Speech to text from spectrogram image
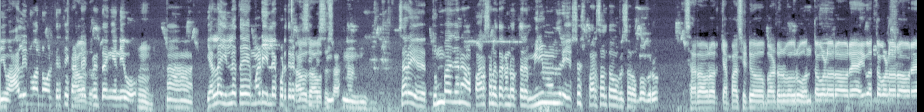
ನೀವು ಹಾಲ್ ಇನ್ ಒನ್ ಅಂತಿರ್ತಿ ಕಂಡಕ್ಟರ್ ಇದ್ದಂಗೆ ನೀವು. ಹ್ಮ್. ಹಾ ಹಾ. ಎಲ್ಲ ಇಲ್ಲೇ ತಯಾರು ಮಾಡಿ ಇಲ್ಲೇ ಕೊಡ್ತೀರಾ? ಹೌದು, ಬಿಸಿ ಹೌದು ಬಿಸಿ. ಸರ್. ಹ್ಮ್, ಹ್ಮ್. ಸರ್ ತುಂಬಾ ಜನ ಪಾರ್ಸಲ್ ತಗೊಂಡು ಹೋಗ್ತಾರೆ. ಮಿನಿಮಮ್ ಅಂದ್ರೆ ಎಷ್ಟೆಷ್ಟು ಪಾರ್ಸಲ್ ತಗೋಬೋದು ಸರ್ ಒಬ್ಬೊಬ್ರು? ಸರ್ ಅವ್ರವ್ರ ಕೆಪಾಸಿಟಿ ಬಡವ್ರು ಒಂದ್ ತಗೊಳ್ಳೋರು ಅವ್ರೆ ಐವತ್ ತಗೊಳ್ಳೋರು ಅವ್ರೆ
